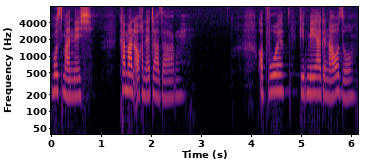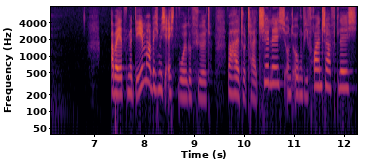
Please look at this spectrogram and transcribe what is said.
muss man nicht. Kann man auch netter sagen. Obwohl, geht mir ja genauso. Aber jetzt mit dem habe ich mich echt wohl gefühlt. War halt total chillig und irgendwie freundschaftlich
